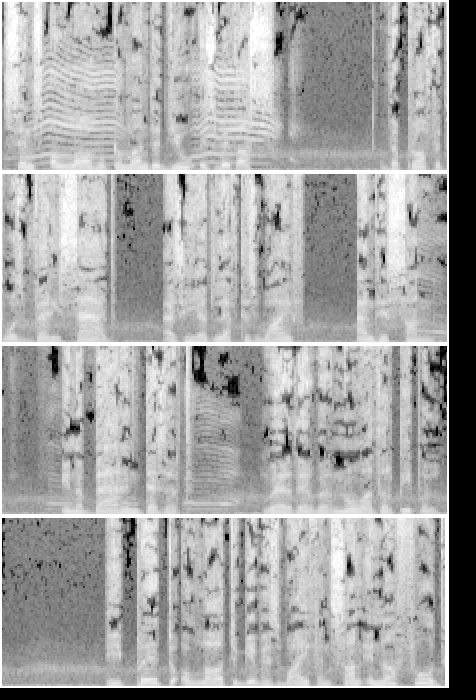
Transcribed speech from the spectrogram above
since Allah who commanded you is with us. The Prophet was very sad as he had left his wife and his son in a barren desert where there were no other people. He prayed to Allah to give his wife and son enough food.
